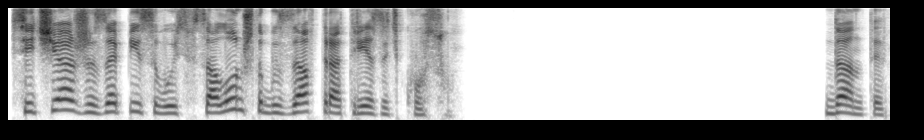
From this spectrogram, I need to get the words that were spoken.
Сейчас же записываюсь в салон, чтобы завтра отрезать косу. Данте.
